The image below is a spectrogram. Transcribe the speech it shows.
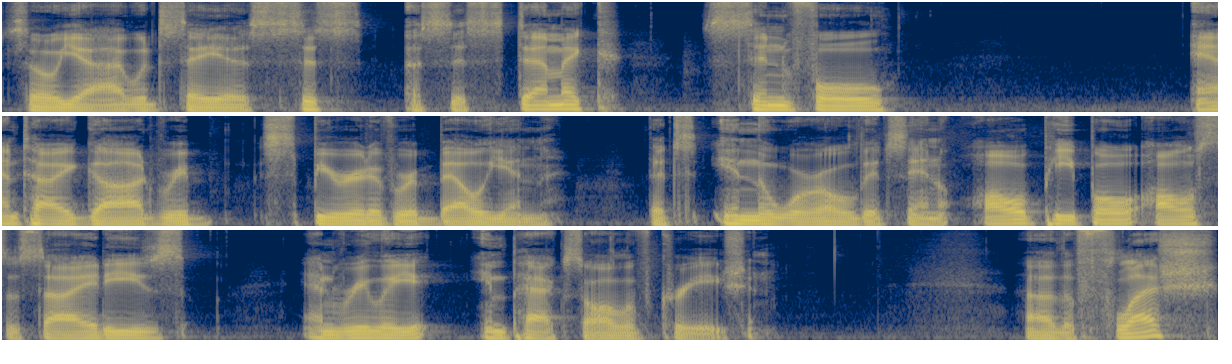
so, yeah, I would say a, a systemic, sinful, anti God re- spirit of rebellion that's in the world. It's in all people, all societies, and really impacts all of creation. Uh, the flesh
